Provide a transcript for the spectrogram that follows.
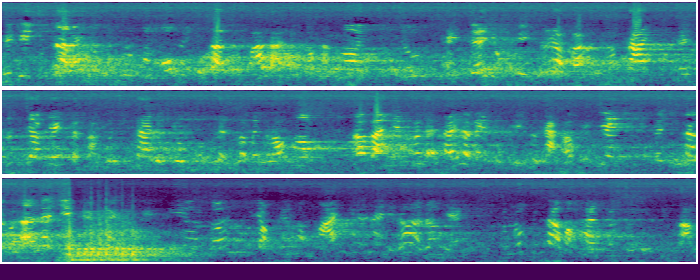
thì khi chúng ta lấy được kích thước mong muốn thì chúng ta sẽ khóa lại được góc thẳng hơi. Chứ hạn chế dùng việc nữa là khóa hình góc tay để giúp cho cái sản phẩm của chúng ta được dùng ổn định và bền lâu hơn. À, và anh em có thể thấy là bàn thực hiện được đặt ở phía trên. Và chúng ta có thể là di chuyển bàn điều khiển đi tới lưu dọc theo thông máy như thế này thì rất là đơn giản trong lúc chúng ta vận hành và sử dụng sản phẩm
